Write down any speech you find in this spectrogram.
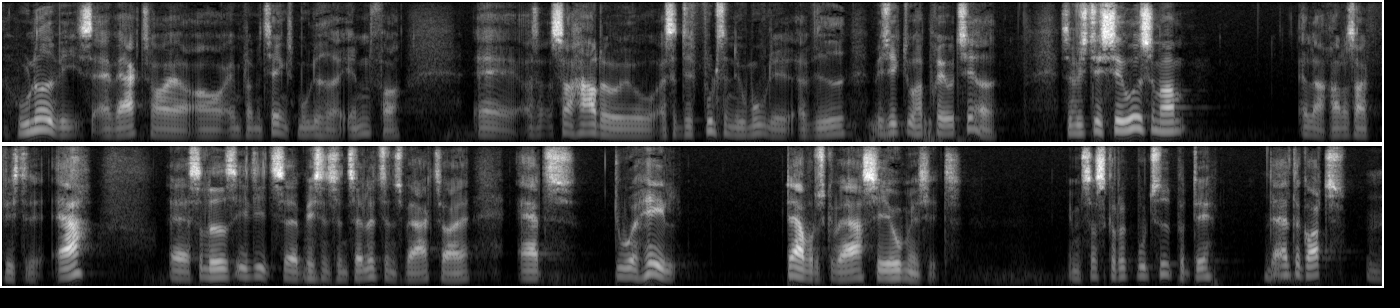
hundredvis af værktøjer og implementeringsmuligheder indenfor. Øh, og så, så har du jo, altså det er fuldstændig umuligt at vide, hvis ikke du har prioriteret. Så hvis det ser ud som om, eller rettere sagt, hvis det er øh, således i dit uh, business intelligence værktøj, at du er helt der, hvor du skal være SEO-mæssigt, jamen så skal du ikke bruge tid på det. Det er alt er godt. Mm.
